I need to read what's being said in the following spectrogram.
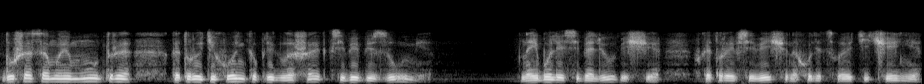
Душа самая мудрая, которую тихонько приглашает к себе безумие. наиболее себя любящее, в которой все вещи находят свое течение,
